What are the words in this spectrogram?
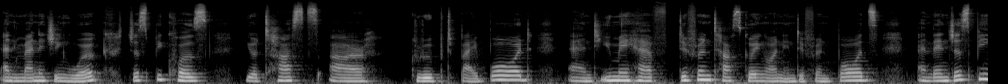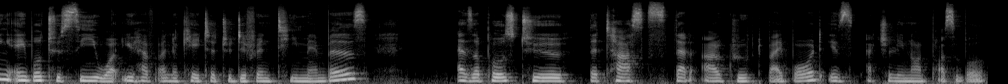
and managing work just because your tasks are grouped by board and you may have different tasks going on in different boards and then just being able to see what you have allocated to different team members as opposed to the tasks that are grouped by board is actually not possible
